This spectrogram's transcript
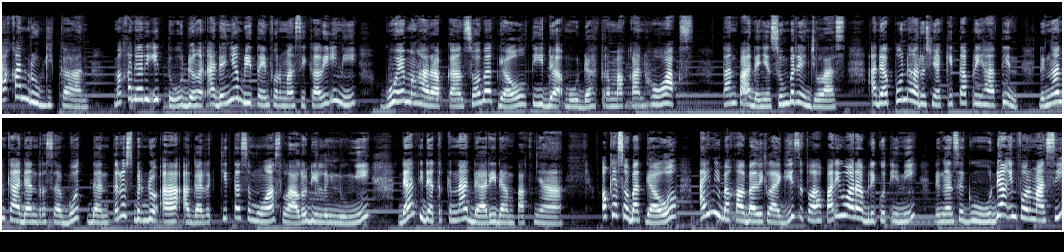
akan merugikan. Maka dari itu, dengan adanya berita informasi kali ini, gue mengharapkan sobat gaul tidak mudah termakan hoaks tanpa adanya sumber yang jelas. Adapun harusnya kita prihatin dengan keadaan tersebut dan terus berdoa agar kita semua selalu dilindungi dan tidak terkena dari dampaknya. Oke sobat gaul, Aini bakal balik lagi setelah pariwara berikut ini dengan segudang informasi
